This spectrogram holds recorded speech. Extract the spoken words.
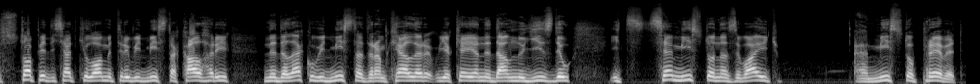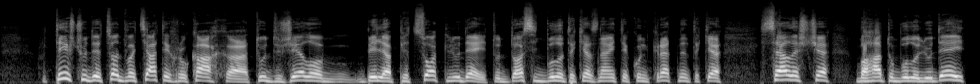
150 кілометрів від міста Калгарі, недалеко від міста Драмкелер, в яке я недавно їздив. І це місто називають е, місто Привид. В 1920-х роках е, тут жило біля 500 людей. Тут досить було таке, знаєте, конкретне таке селище, багато було людей,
